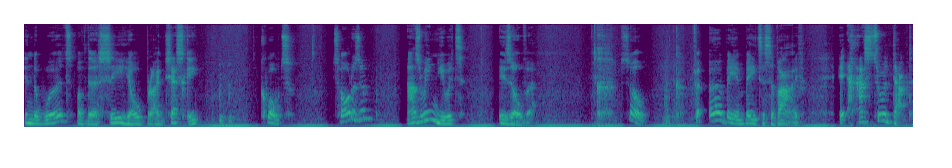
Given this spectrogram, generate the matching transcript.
In the words of their CEO Brian Chesky, quote, tourism as we knew it is over. So, for Airbnb to survive, it has to adapt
